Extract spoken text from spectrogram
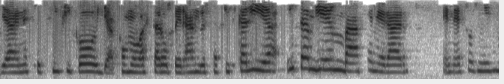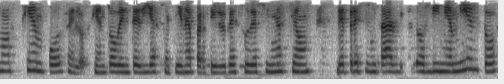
ya en específico, ya cómo va a estar operando esa Fiscalía, y también va a generar en esos mismos tiempos, en los 120 días que tiene a partir de su designación, de presentar los lineamientos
